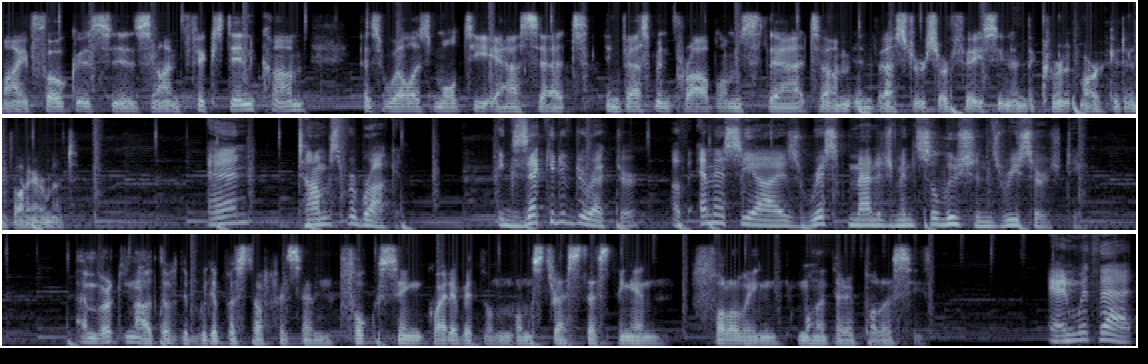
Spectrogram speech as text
My focus is on fixed income as well as multi asset investment problems that um, investors are facing in the current market environment. And Thomas Verbraken, Executive Director of MSCI's Risk Management Solutions Research Team. I'm working out of the Budapest office and focusing quite a bit on, on stress testing and following monetary policies. And with that,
